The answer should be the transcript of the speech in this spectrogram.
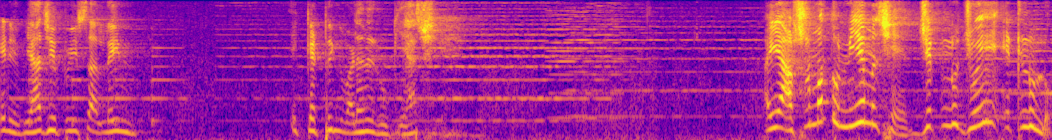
એને વ્યાજે પૈસા લઈને એ કેટરિંગ વાળાને રોક્યા છે. અહીંયા આશ્રમમાં તો નિયમ છે, જેટલું જોઈએ એટલું લો.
